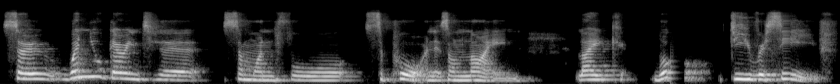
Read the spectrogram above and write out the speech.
So when you're going to someone for support and it's online, like what do you receive?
